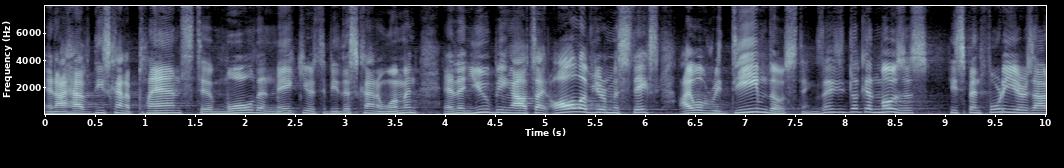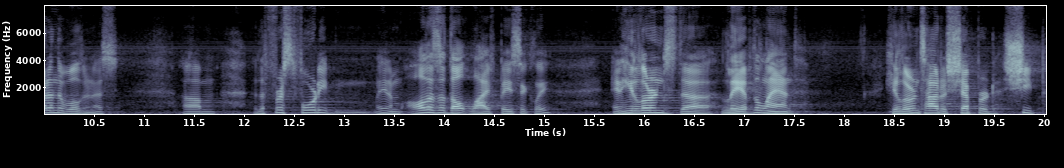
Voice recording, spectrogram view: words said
and I have these kind of plans to mold and make you to be this kind of woman. And then you being outside, all of your mistakes, I will redeem those things. And you look at Moses, he spent 40 years out in the wilderness. Um, the first 40, you know, all his adult life, basically. And he learns the lay of the land. He learns how to shepherd sheep.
